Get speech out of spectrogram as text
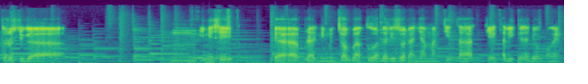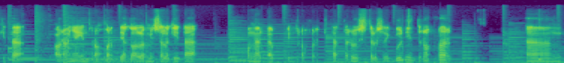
terus juga hmm, ini sih ya berani mencoba keluar dari zona nyaman kita. Kayak tadi kita juga ngomongin kita orangnya introvert ya. Kalau misalnya kita menganggap introvert kita terus terus gue nih introvert. Um,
